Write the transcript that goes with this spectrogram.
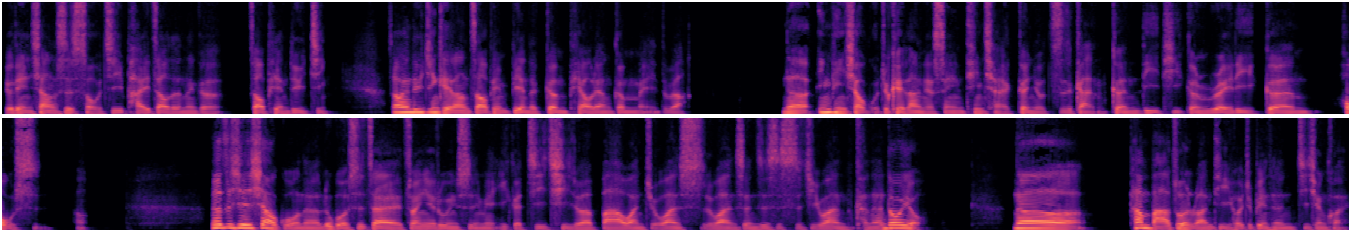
有点像是手机拍照的那个照片滤镜，照片滤镜可以让照片变得更漂亮、更美，对吧？那音频效果就可以让你的声音听起来更有质感、更立体、更锐利、更厚实啊。那这些效果呢？如果是在专业录音室里面，一个机器就要八万、九万、十万，甚至是十几万，可能都有。那他们把它做成软体以后，就变成几千块，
